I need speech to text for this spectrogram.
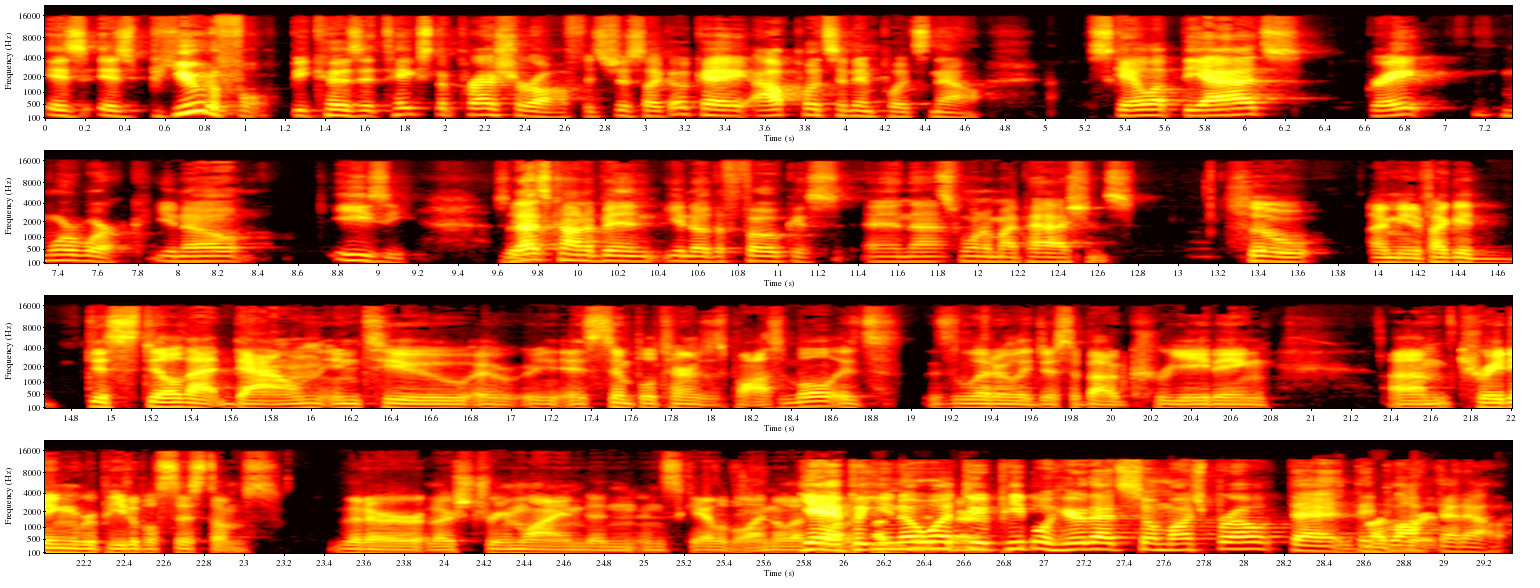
is is beautiful because it takes the pressure off. It's just like okay, outputs and inputs now. Scale up the ads, great. More work, you know, easy. So yeah. that's kind of been you know the focus, and that's one of my passions. So I mean, if I could distill that down into a, as simple terms as possible, it's it's literally just about creating um, creating repeatable systems that are that are streamlined and, and scalable. I know that's yeah, but you know what, there. dude? People hear that so much, bro, that it's they buzzword. block that out.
